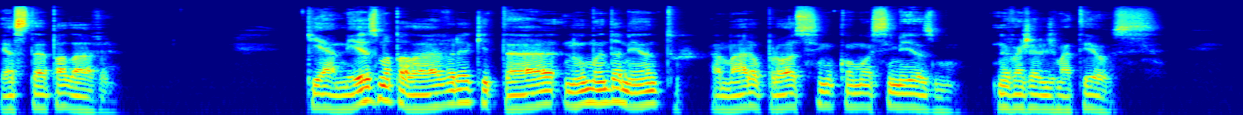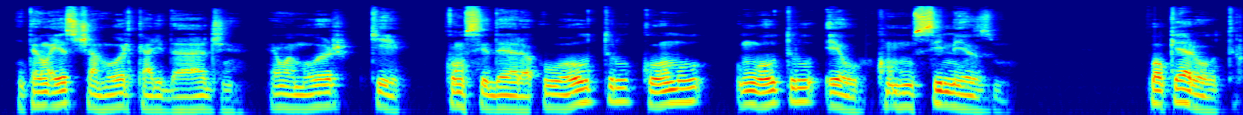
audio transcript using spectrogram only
esta palavra, que é a mesma palavra que está no mandamento, amar ao próximo como a si mesmo, no Evangelho de Mateus. Então, este amor caridade é um amor que considera o outro como um outro eu, como um si mesmo qualquer outro,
